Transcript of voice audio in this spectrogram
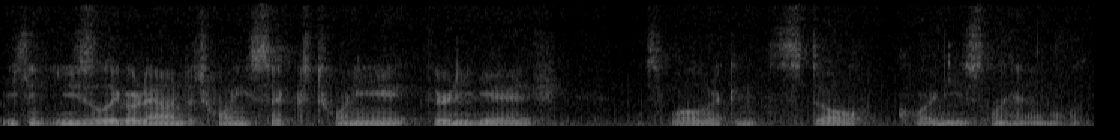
We can easily go down to 26, 28, 30 gauge. This welder can still quite easily handle it.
